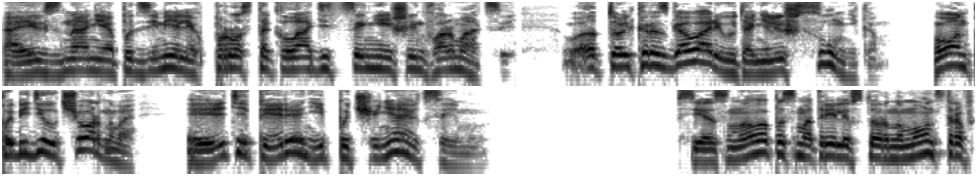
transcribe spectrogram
А их знания о подземельях просто кладезь ценнейшей информации. Вот только разговаривают они лишь с умником. Он победил черного, и теперь они подчиняются ему. Все снова посмотрели в сторону монстров,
